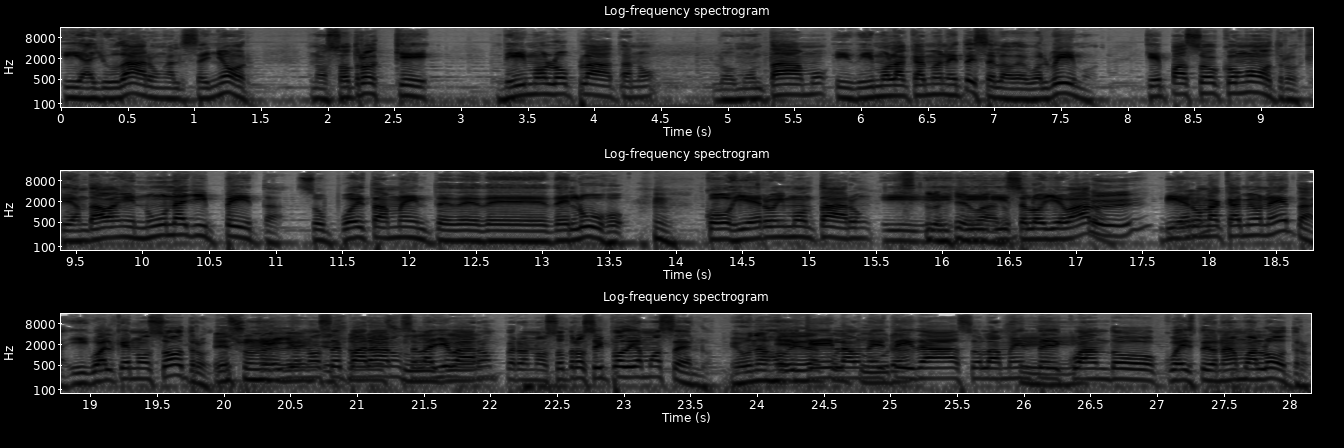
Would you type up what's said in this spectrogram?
y ayudaron al señor. Nosotros que vimos los plátanos, lo montamos y vimos la camioneta y se la devolvimos. ¿qué pasó con otros que andaban en una jipeta supuestamente de, de, de lujo? Cogieron y montaron y Se lo y- y- llevaron. y se lo llevaron. Sí, Vieron sí. la camioneta, igual que nosotros. Eso no es Ellos no se pararon, se la llevaron, pero nosotros sí podíamos hacerlo. Es una jodida Es que la honestidad solamente Sí. cuando cuestionamos al otro.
